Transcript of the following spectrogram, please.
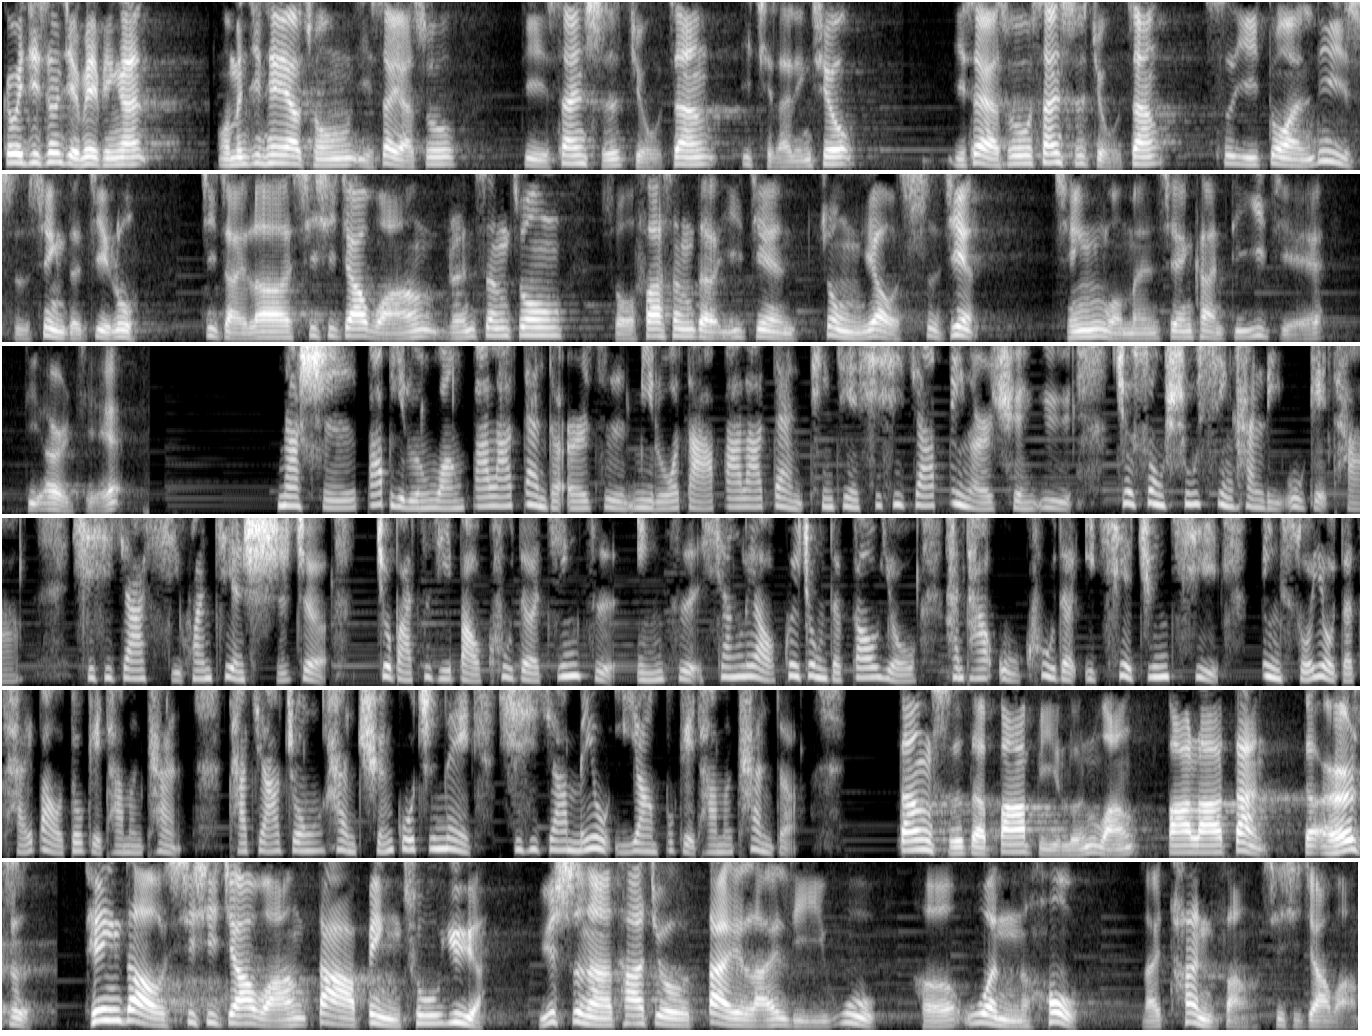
各位弟兄姐妹平安。我们今天要从以赛亚书第三十九章一起来灵修。以赛亚书三十九章是一段历史性的记录，记载了西西家王人生中所发生的一件重要事件。请我们先看第一节、第二节。那时，巴比伦王巴拉旦的儿子米罗达巴拉旦听见西西家病而痊愈，就送书信和礼物给他。西西家喜欢见使者，就把自己宝库的金子、银子、香料、贵重的膏油和他武库的一切军器，并所有的财宝都给他们看。他家中和全国之内，西西家没有一样不给他们看的。当时的巴比伦王巴拉旦的儿子。听到西西家王大病初愈啊，于是呢，他就带来礼物和问候来探访西西家王。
